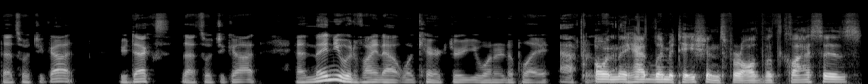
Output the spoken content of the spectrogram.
That's what you got. Your dex. That's what you got. And then you would find out what character you wanted to play after that. Oh, and they had limitations for all the classes.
